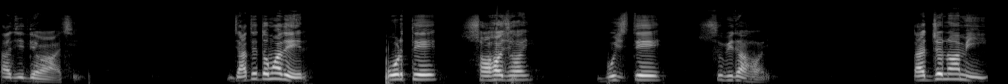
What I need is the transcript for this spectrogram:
সাজিয়ে দেওয়া আছে। যাতে তোমাদের পড়তে সহজ হয় বুঝতে সুবিধা হয়। তার জন্য আমি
